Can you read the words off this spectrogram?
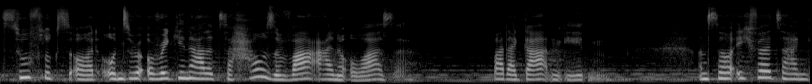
Zufluchtsort, unser originale Zuhause war eine Oase, war der Garten Eden. Und so, ich würde sagen,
